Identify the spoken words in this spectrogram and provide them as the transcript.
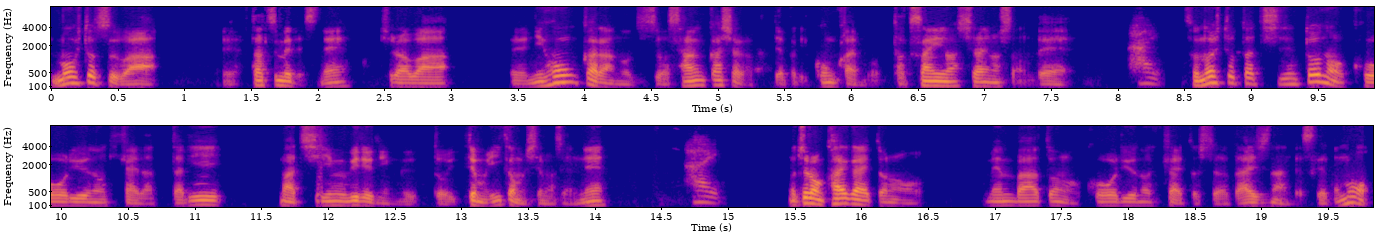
もう一つは、えー二つ目ですね。こちらは、えー日本からの実は参加者がやっぱり今回もたくさんいらっしゃいましたので、はい。その人たちとの交流の機会だったり、まあ、チームビルディングと言ってもいいかもしれませんね。はい。もちろん海外とのメンバーとの交流の機会としては大事なんですけども、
